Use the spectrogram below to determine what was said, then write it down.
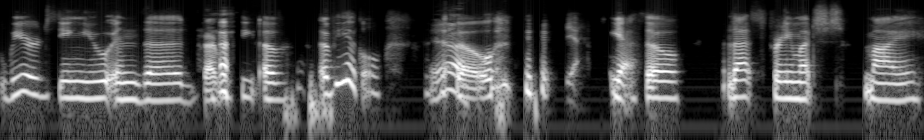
weird seeing you in the driver's seat of a vehicle. yeah. So Yeah. yeah, so that's pretty much my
